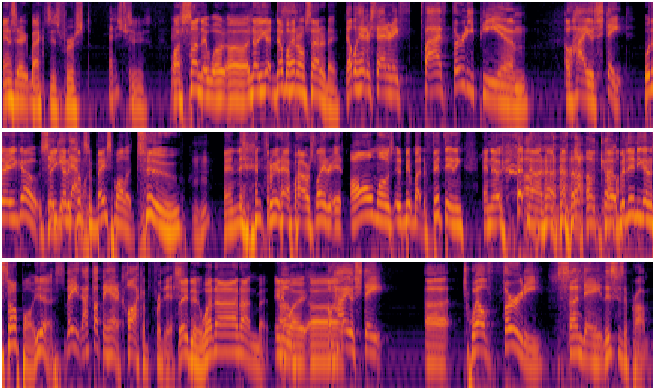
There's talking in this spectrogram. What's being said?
And it's Eric Bakich's first that is true. series. Well, Sunday. Well, uh, no, you got doubleheader on Saturday. Doubleheader Saturday, 5:30 p.m. Ohio State. Well, there you go. So you get go to Clemson one. baseball at 2 Mhm. and then three and a half hours later, it almost it'll be about the fifth inning, and no, no, no, no, no. Oh, No, But then you go to softball. Yes, They, I thought they had a clock for this. they do. Well, no, not in bed. Anyway, Um, uh, Ohio State, uh, 12:30 Sunday. This is a problem.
